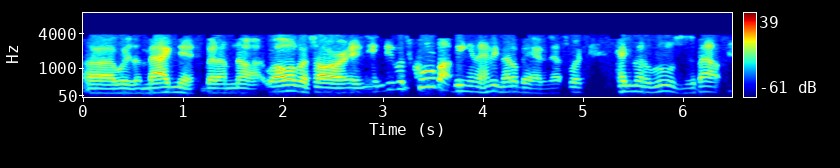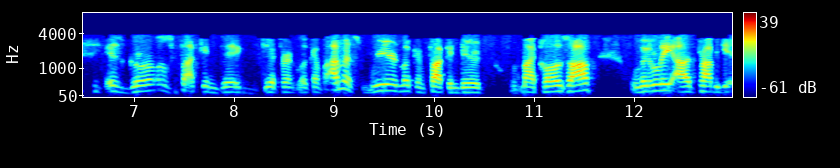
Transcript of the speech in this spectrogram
uh was a magnet but I'm not. Well, all of us are and, and what's cool about being in a heavy metal band and that's what heavy metal rules is about is girls fucking dig different looking. I'm this weird looking fucking dude with my clothes off. Literally, I'd probably get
